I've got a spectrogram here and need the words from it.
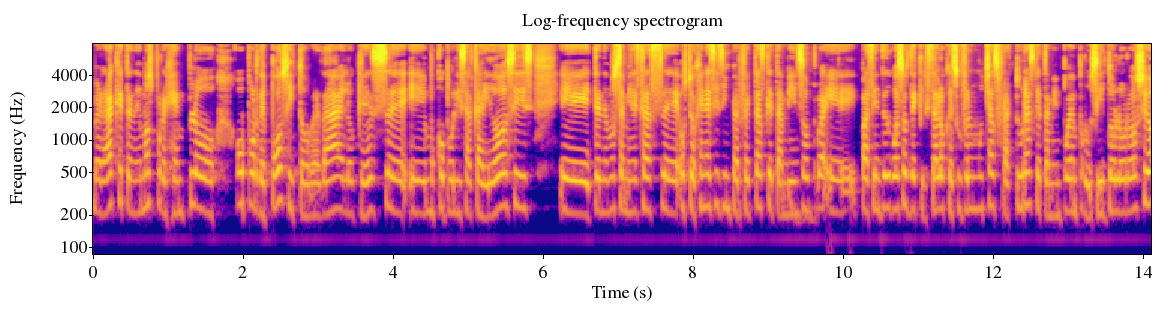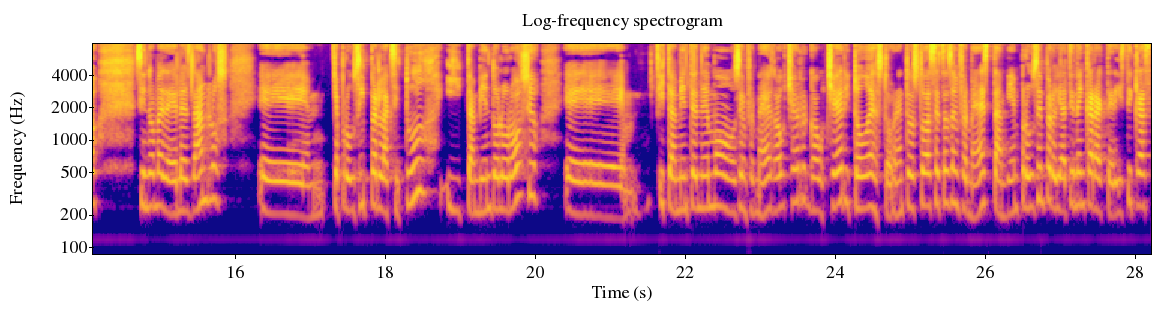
¿verdad? Que tenemos, por ejemplo, o por depósito, ¿verdad? Lo que es eh, eh mucopolisacaridosis. Tenemos también estas osteogénesis imperfectas que también son pacientes huesos de cristal o que sufren muchas fracturas que también pueden producir dolor óseo. Síndrome de Ehlers-Danlos, que produce hiperlaxitud y también dolor óseo. y también tenemos enfermedad de Gaucher y todo esto. Entonces todas estas enfermedades también producen, pero ya tienen características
